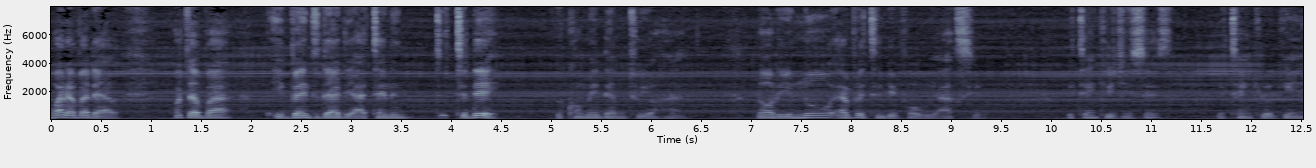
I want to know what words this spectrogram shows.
whatever they are, whatever event that they are attending today. We commit them to your hand. Lord, you know everything before we ask you. We thank you, Jesus. We thank you again,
